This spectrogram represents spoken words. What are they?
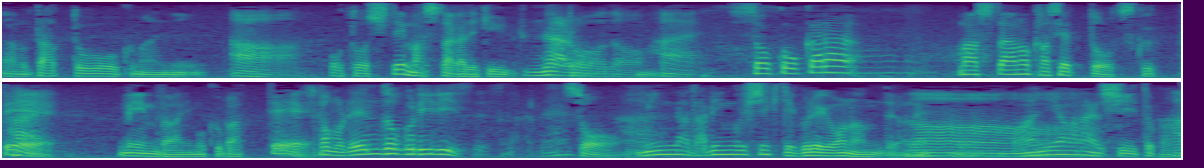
あのダットウォークマンにあ落としてマスターができるあ。なるほど。はい。そこからマスターのカセットを作って、はいメンバーにも配ってしかも連続リリースですからね。そう、はいみんなダビングしてきてくれよなんだよね。間に合わないし、とかって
